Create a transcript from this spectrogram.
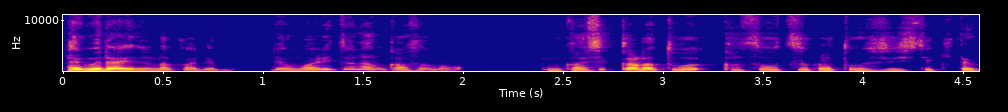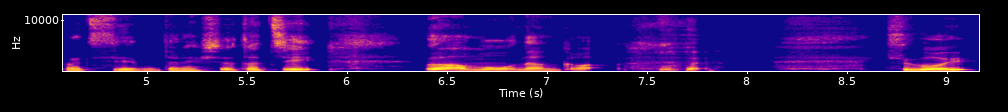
タイムラインの中でも。でも割となんかその、昔からと仮想通貨投資してきたガチ勢みたいな人たちはもうなんか、すごい、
